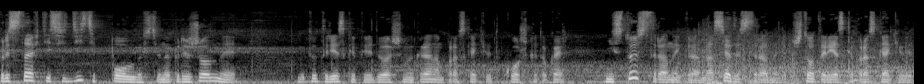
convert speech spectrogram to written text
Представьте, сидите полностью напряженные, и тут резко перед вашим экраном проскакивает кошка. Только не с той стороны экрана, а с этой стороны что-то резко проскакивает.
